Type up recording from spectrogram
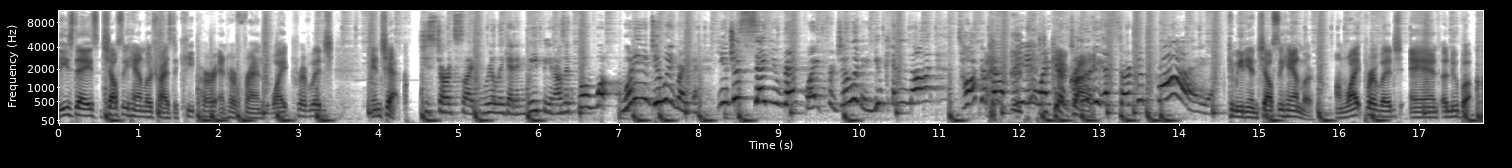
These days, Chelsea Handler tries to keep her and her friends' white privilege in check. She starts like really getting weepy, and I was like, "Well, what what are you doing right now? You just said you read White Fragility. You cannot talk about reading White Fragility cry. and start to cry." Comedian Chelsea Handler on white privilege and a new book.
